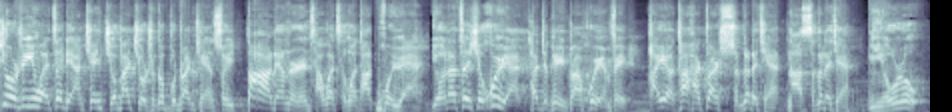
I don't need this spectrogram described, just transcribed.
就是因为这两千九百九十个不赚钱，所以大量的人才会成为他的会员。有了这些会员，他就可以赚会员费，还有他还赚十个的钱。哪十个的钱？牛肉、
